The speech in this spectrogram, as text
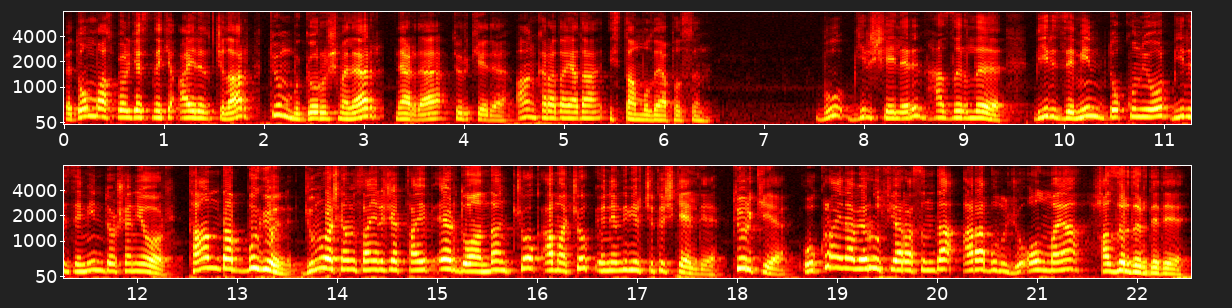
ve Donbas bölgesindeki ayrılıkçılar tüm bu görüşmeler nerede? Türkiye'de, Ankara'da ya da İstanbul'da yapılsın. Bu bir şeylerin hazırlığı. Bir zemin dokunuyor, bir zemin döşeniyor. Tam da bugün Cumhurbaşkanı Sayın Recep Tayyip Erdoğan'dan çok ama çok önemli bir çıkış geldi. Türkiye, Ukrayna ve Rusya arasında ara bulucu olmaya hazırdır dedi.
